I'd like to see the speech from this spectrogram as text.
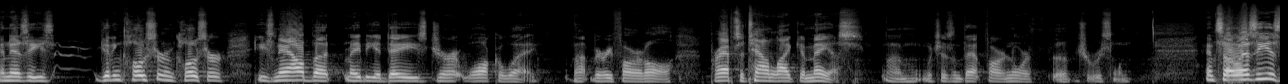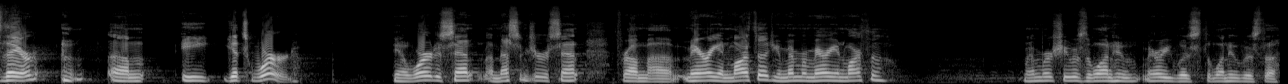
And as he's getting closer and closer, he's now but maybe a day's walk away, not very far at all. Perhaps a town like Emmaus, um, which isn't that far north of Jerusalem. And so as he is there, um, he gets word. You know, word is sent, a messenger is sent from uh, Mary and Martha. Do you remember Mary and Martha? Remember, she was the one who, Mary was the one who was the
